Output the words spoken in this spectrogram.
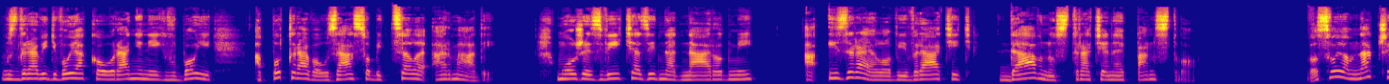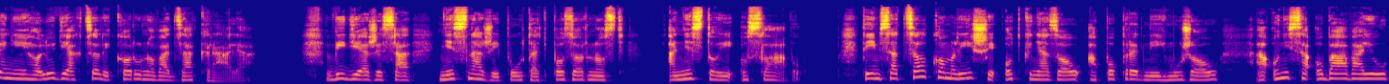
uzdraviť vojakov ranených v boji a potravou zásobiť celé armády. Môže zvíťaziť nad národmi a Izraelovi vrátiť dávno stratené panstvo. Vo svojom nadšení ho ľudia chceli korunovať za kráľa. Vidia, že sa nesnaží pútať pozornosť a nestojí o slávu. Tým sa celkom líši od kňazov a popredných mužov a oni sa obávajú,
